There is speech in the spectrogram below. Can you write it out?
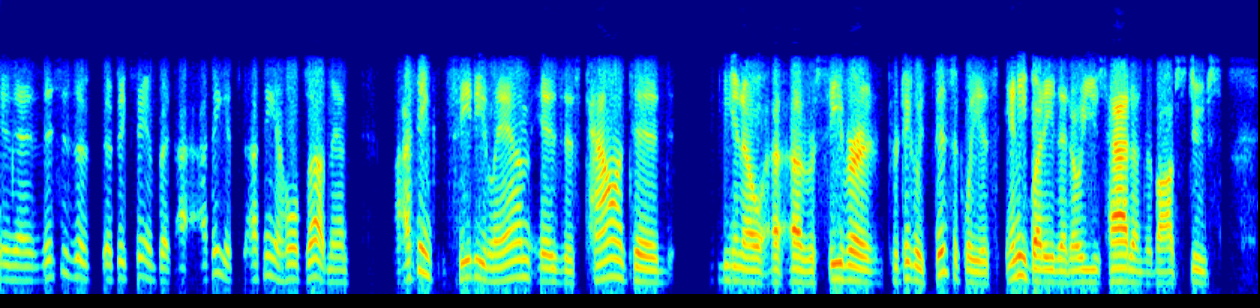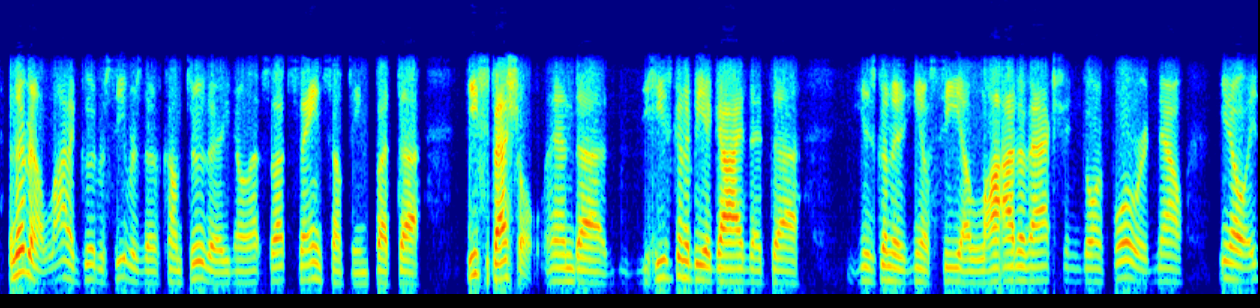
and, uh, this is a, a big thing, but I, I think it's I think it holds up, man. I think CeeDee Lamb is as talented, you know, a, a receiver, particularly physically, as anybody that OU's had under Bob Stoops. And there have been a lot of good receivers that have come through there, you know. That, so that's saying something. But uh, he's special, and uh, he's going to be a guy that. uh is going to you know see a lot of action going forward. Now, you know, it,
